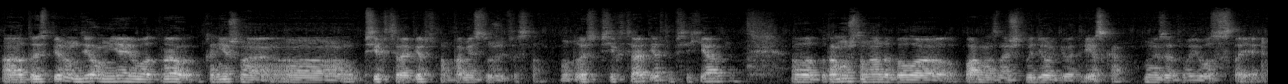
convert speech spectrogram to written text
А, то есть первым делом я его отправил, конечно, э, психотерапевту там, по месту жительства. Ну, то есть психотерапевты, психиатры. Вот, потому что надо было парня, значит, выдергивать резко ну, из этого его состояния.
